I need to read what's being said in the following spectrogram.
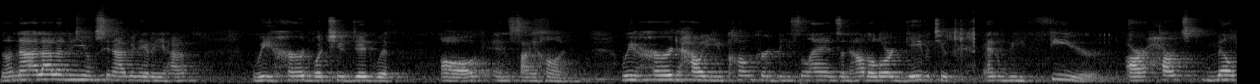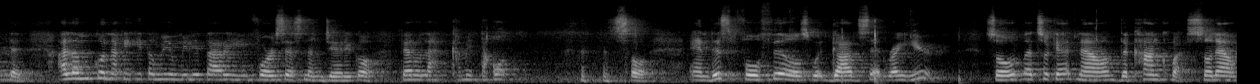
No, naalala niyo yung sinabi ni Rahab? We heard what you did with Og and Sihon. We heard how you conquered these lands and how the Lord gave it to you. And we feared. Our hearts melted. Alam ko, nakikita mo yung military forces ng Jericho. Pero lahat kami takot. so, and this fulfills what God said right here. So let's look at now the conquest. So now,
